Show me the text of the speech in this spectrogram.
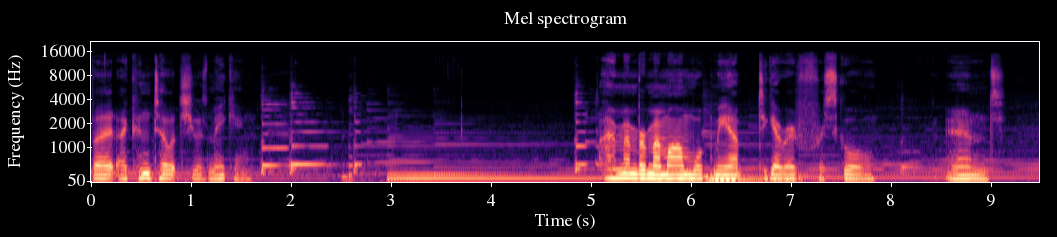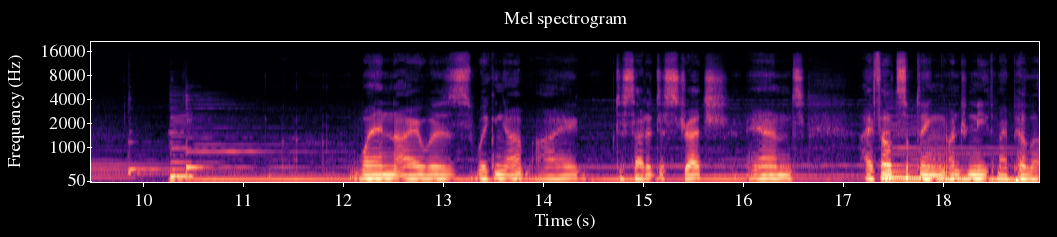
but I couldn't tell what she was making. I remember my mom woke me up to get ready for school, and when I was waking up, I decided to stretch and I felt something underneath my pillow.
